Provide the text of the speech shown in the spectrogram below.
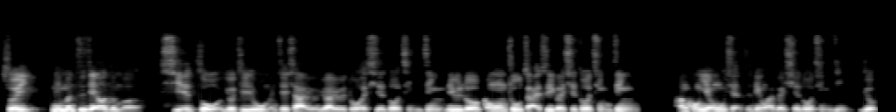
所以你们之间要怎么协作？尤其是我们接下来有越来越多的协作情境，例如说公共住宅是一个协作情境，航空延误险是另外一个协作情境，有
